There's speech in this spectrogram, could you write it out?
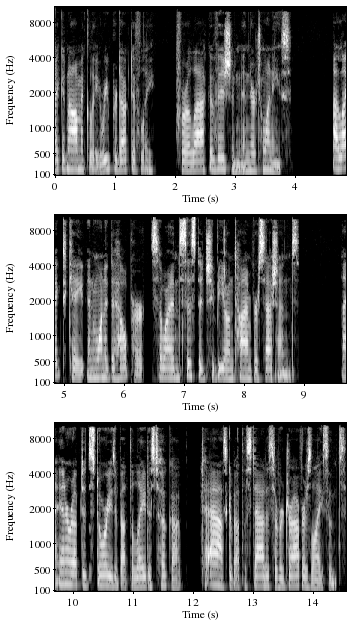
economically, reproductively, for a lack of vision in their 20s. I liked Kate and wanted to help her, so I insisted she be on time for sessions. I interrupted stories about the latest hookup to ask about the status of her driver's license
